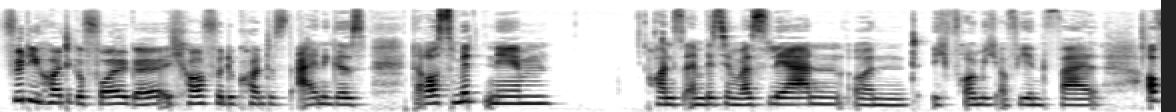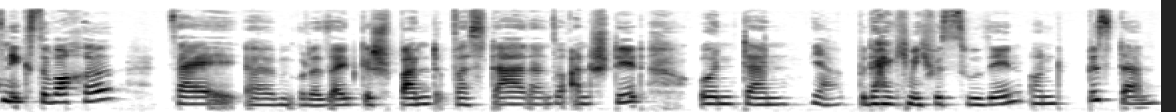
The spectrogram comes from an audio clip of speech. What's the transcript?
für die heutige Folge. Ich hoffe, du konntest einiges daraus mitnehmen, konntest ein bisschen was lernen und ich freue mich auf jeden Fall auf nächste Woche. Sei ähm, oder seid gespannt, was da dann so ansteht. Und dann, ja, bedanke ich mich fürs Zusehen und bis dann.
